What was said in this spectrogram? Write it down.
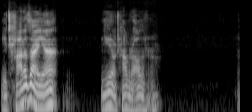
你查的再严，你也有查不着的时候，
